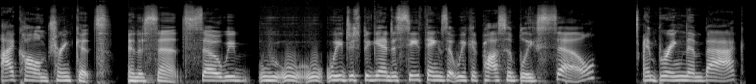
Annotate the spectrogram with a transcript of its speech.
I call them trinkets in a sense. So we we just began to see things that we could possibly sell and bring them back.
